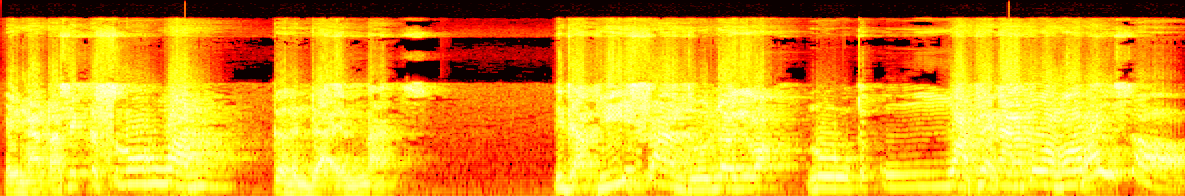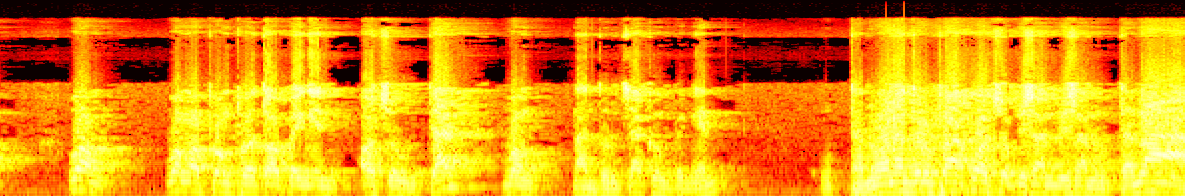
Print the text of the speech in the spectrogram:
Ing atase keseluruhan kehendak nas. Tidak bisa dunia iki kok nurut kabeh karep wong. Ora iso. Wong wong obong boto pengen aja udan wong nandur jagung pengen udan. Wong nandur bakul aja pisan-pisan udan. Lah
